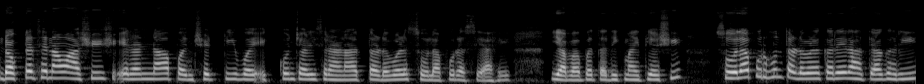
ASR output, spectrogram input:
डॉक्टरचे नाव आशिष एरण्णा पंचेट्टी व एकोणचाळीस राहणार तडवळ सोलापूर असे आहे. याबाबत अधिक माहिती अशी सोलापूरहून तडवळकरे राहत्या घरी.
